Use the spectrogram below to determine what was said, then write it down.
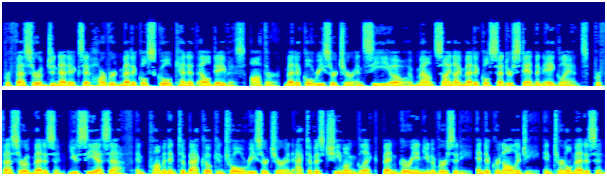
professor of genetics at Harvard Medical School Kenneth L. Davis, author, medical researcher and CEO of Mount Sinai Medical Center Stanton A. Glantz, professor of medicine UCSF and prominent tobacco control researcher and activist Shimon Glick, Ben-Gurion University, endocrinology, internal medicine,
